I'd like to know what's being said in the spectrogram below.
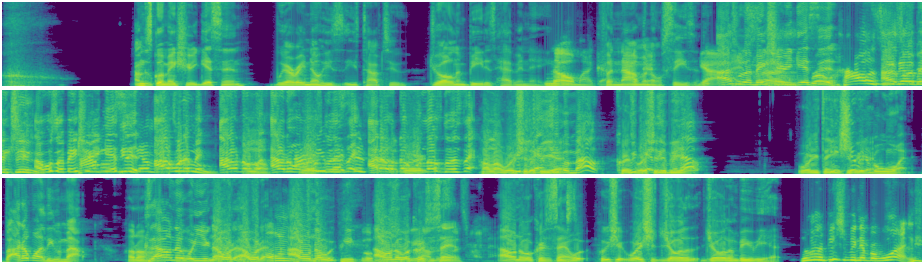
I'm just going to make sure he gets in. We already know he's he's top two. Joel Embiid is having a No, my God. phenomenal Okay. season. Guys, I just want to make sure he um, gets bro, in. How is he I just want to number make sure. two? I want to make sure he gets he in. I want to two? make. I don't know. What. I don't know what How Lowe's you going to say. I don't know Where- what Lowe's going to say. Hold on, where We should it can't be leave at? him out. Chris, We where should it be at? out. Where do you think He it should should be be at? number one, but I don't want to leave him out Hold on. because I don't know where you're going. would, I would, I don't know. What, people I don't know what Chris is saying. list right now. I don't know what Chris is saying. Who should? Where should Joel Joel Embiid be at? Joel Embiid should be number one.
